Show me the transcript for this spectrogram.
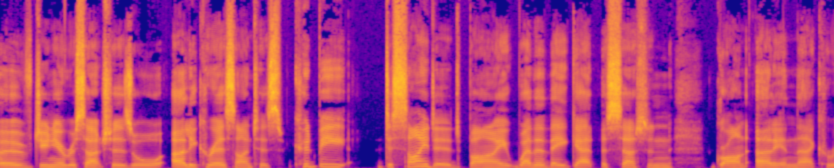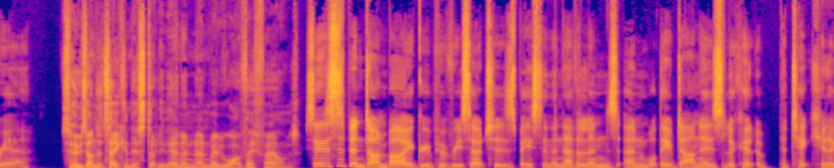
of junior researchers or early career scientists could be decided by whether they get a certain grant early in their career. So, who's undertaken this study then, and, and, maybe what have they found? So, this has been done by a group of researchers based in the Netherlands, and what they've done is look at a particular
